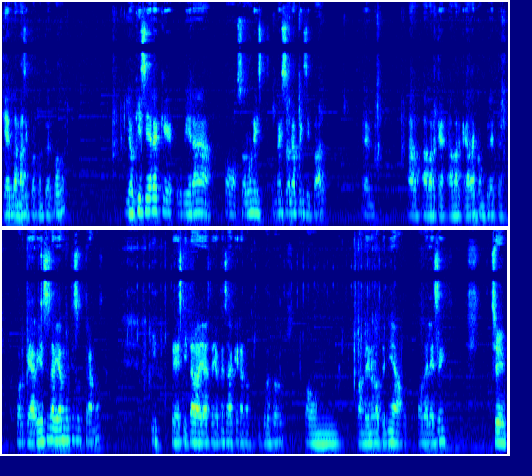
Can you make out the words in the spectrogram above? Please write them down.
que es la más importante del juego. Yo quisiera que hubiera como solo una, una historia principal eh, abarca, abarcada completa, porque a veces había muchas subtramas y se desquitaba ya hasta yo pensaba que eran otro tipo de juegos, o un, cuando yo no lo tenía, o DLC. Sí.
